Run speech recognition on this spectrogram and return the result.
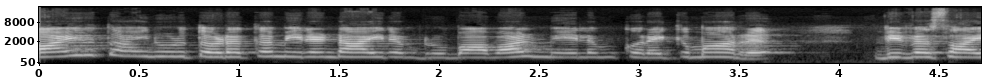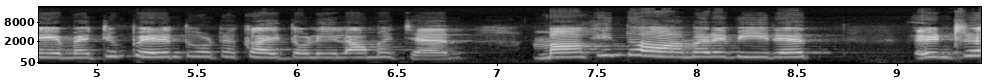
ஆயிரத்து ஐநூறு தொடக்கம் இரண்டாயிரம் ரூபாவால் மேலும் குறைக்குமாறு விவசாய மற்றும் பெருந்தோட்ட கைத்தொழில் அமைச்சர் மஹிந்த அமரவீர இன்று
